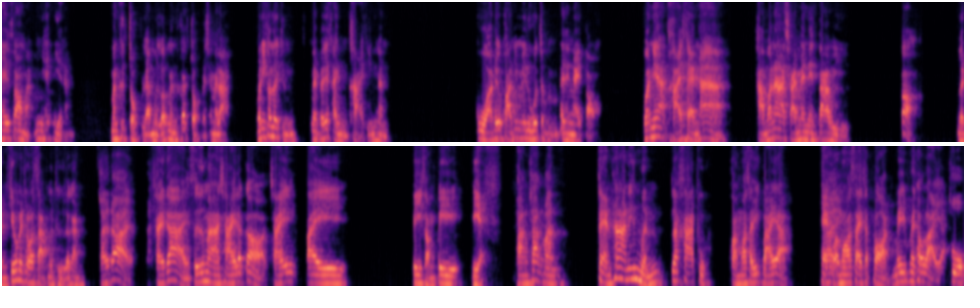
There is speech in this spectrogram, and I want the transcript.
ให้ซ่อมอะไม่มีให้เปลี่ยนอะมันคือจบแล้วเหมือนรถมันก็จบแล้วใช่ไหมล่ะวันนี้เขาเลยถึงในประเทศไทยถึงขายทิ้งกันกลัวด้วยความที่ไม่รู้ว่าจะเป็นยังไงต่อ วันเนี้ยขายแสนห้าถามว่าน่าใช้ไหมเนต้าวีก็เหมือนคิดว่าเป็นโทรศัพท์มือถือแล้วกัน ใช้ได้ ใช้ได้ ซื้อมาใช้แล้วก็ใช้ไปปีสองปีเปลี่ยนพังช่างมันแสนห้านี่เหมือนราคาถูกกว่ามอเตอร์ไซค์บิ๊กไบค์อะแพงกว่ามอเตอร์ไซค์สปอร์ตไม่ไม่เท่าไหร่อะ ถูก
